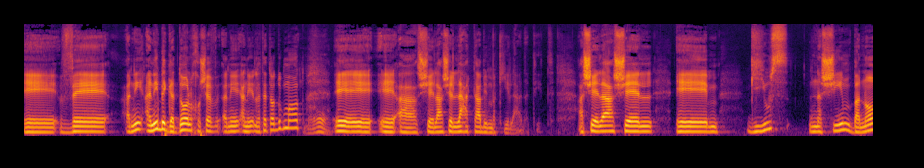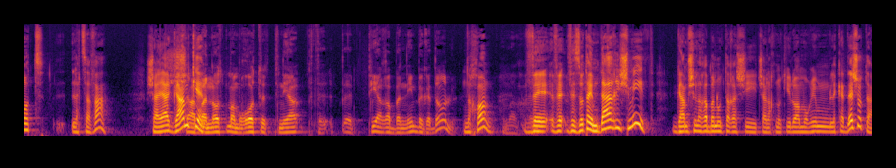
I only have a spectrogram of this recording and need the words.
אה, ואני אני בגדול חושב, אני, אני לתת עוד דוגמאות. אה, השאלה של להט"בים בקהילה הדתית, השאלה של גיוס נשים, בנות, לצבא. שהיה גם כן... שהבנות ממרות את פני, פי הרבנים בגדול. נכון, ו- ו- וזאת העמדה הרשמית, גם של הרבנות הראשית, שאנחנו כאילו אמורים לקדש אותה,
